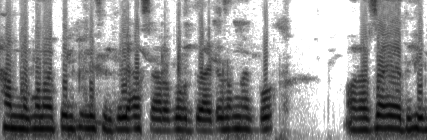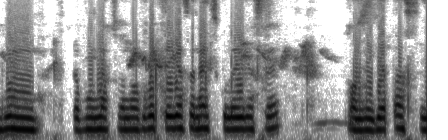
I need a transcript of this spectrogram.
সামনে মনে হয় পিলপিলি সিলপিলি আছে, আরও বহুত দূর আইটা জান লাগবো। ওরা যাই দেখি বোন, একটা বোন আছে, ওনার করতে গেছে না, স্কুলে গেছে। আমি গেতাছি।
